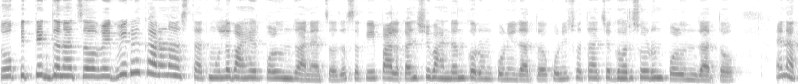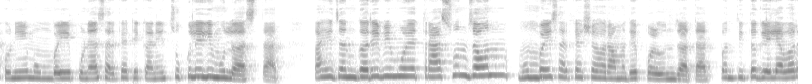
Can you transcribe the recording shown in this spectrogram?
सो कित्येक जणाचं वेगवेगळे कारणं असतात. मुलं बाहेर पळून जाण्याचं. जसं की पालकांशी भांडण करून कोणी जातं कोणी स्वतःचे घर सोडून पळून जातं. आहे ना? कोणी मुंबई पुण्यासारख्या ठिकाणी चुकलेली मुलं असतात. काही जण गरिबीमुळे त्रासून जाऊन मुंबईसारख्या शहरामध्ये पळून जातात. पण तिथं गेल्यावर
